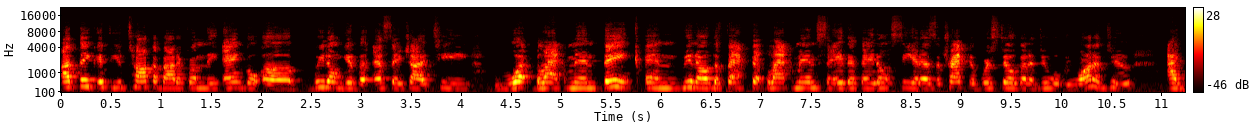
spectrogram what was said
I think if you talk about it from the angle of we don't give a shit what black men think and you know the fact that black men say that they don't see it as attractive we're still going to do what we want to do. I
